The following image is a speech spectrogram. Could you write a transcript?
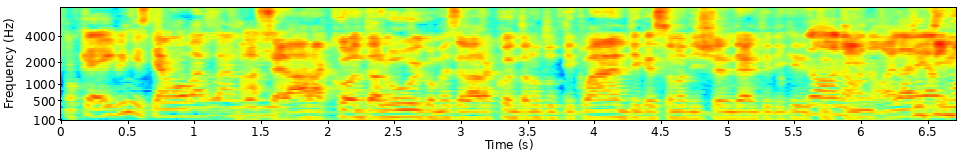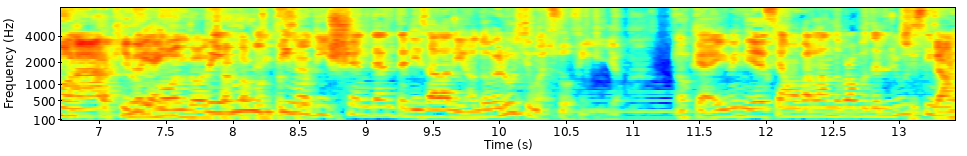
Ok, quindi stiamo parlando Ma di. se la racconta lui come se la raccontano tutti quanti che sono discendenti di No, tutti, no, no, è la tutti realtà. i monarchi Lui del mondo a un certo punto penultimo sì. discendente di Saladino, dove l'ultimo è suo figlio. Ok, quindi stiamo parlando proprio degli Ci ultimi stiamo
